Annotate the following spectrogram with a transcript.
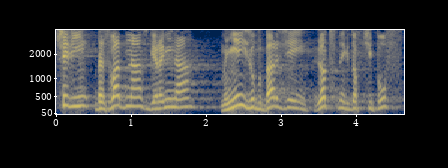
czyli bezładna zbieranina mniej lub bardziej lotnych dowcipów,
